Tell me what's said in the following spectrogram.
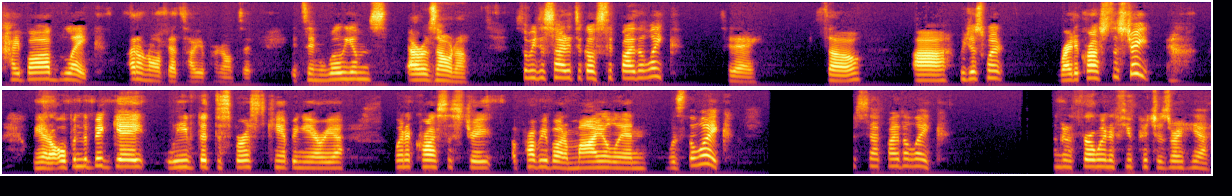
Kaibob Lake. I don't know if that's how you pronounce it. It's in Williams, Arizona. So we decided to go sit by the lake today. So uh, we just went right across the street. We had to open the big gate, leave the dispersed camping area, went across the street, uh, probably about a mile in was the lake. Just sat by the lake. I'm going to throw in a few pictures right here.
